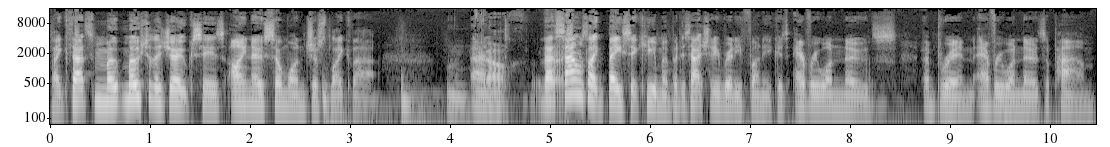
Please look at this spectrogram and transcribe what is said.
Like that's mo- most of the jokes is I know someone just like that, and Oh, that sounds like basic humor, but it's actually really funny because everyone knows a Bryn, everyone knows a Pam.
